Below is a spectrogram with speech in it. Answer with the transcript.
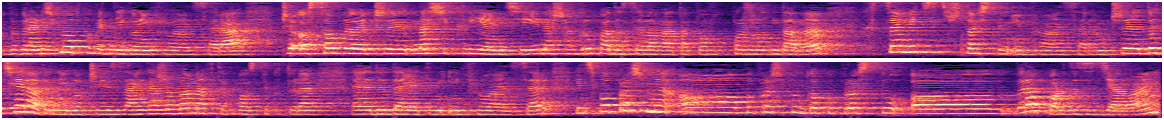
wybraliśmy odpowiedniego influencera, czy osoby, czy nasi klienci, nasza grupa docelowa, ta pożądana, chce mieć styczność z tym influencerem, czy dociera do niego, czy jest zaangażowana w te posty, które e, dodaje ten influencer. Więc poprośmy, o, poprośmy go po prostu o raport z działań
